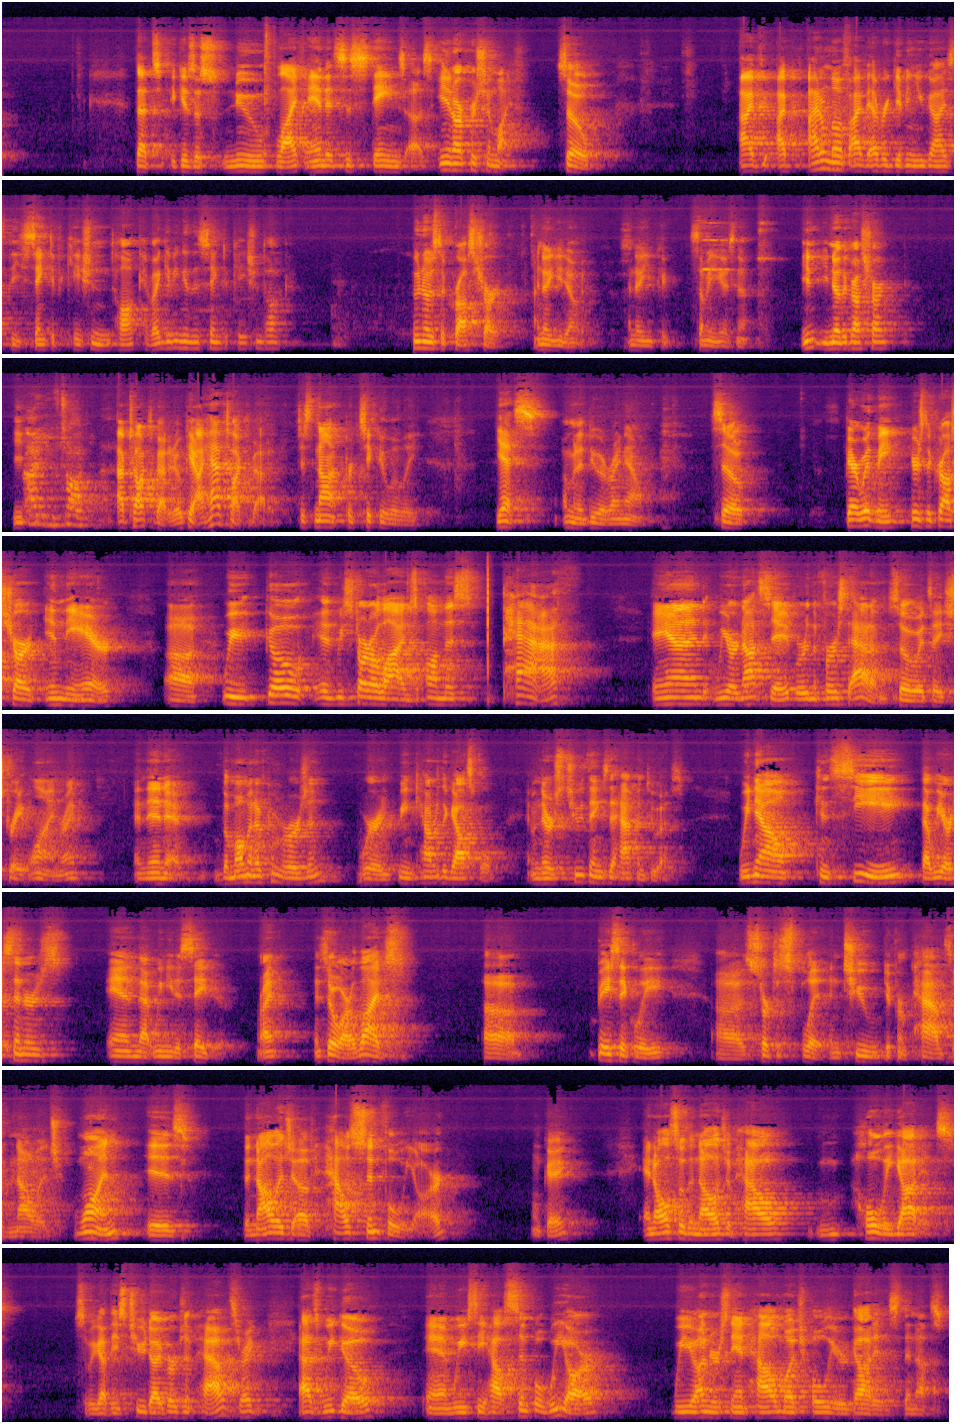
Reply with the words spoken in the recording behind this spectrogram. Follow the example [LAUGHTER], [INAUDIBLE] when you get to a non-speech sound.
that it gives us new life and it sustains us in our Christian life. So, I've, I've, I don't know if I've ever given you guys the sanctification talk. Have I given you the sanctification talk? Who knows the cross chart? I know you don't. I know you could. Some of you guys know. You, you know the cross chart? You, uh, you've talked about it. I've talked about it. Okay, I have talked about it, just not particularly. Yes, I'm going to do it right now. So, bear with me. Here's the cross chart in the air. Uh, we go and we start our lives on this path, and we are not saved. We're in the first Adam, so it's a straight line, right? And then at the moment of conversion, where we encounter the gospel, and there's two things that happen to us. We now can see that we are sinners and that we need a Savior, right? And so our lives uh, basically uh, start to split in two different paths of knowledge. One is the knowledge of how sinful we are, okay, and also the knowledge of how holy God is. So we got these two divergent paths, right? As we go and we see how sinful we are, we understand how much holier God is than us,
